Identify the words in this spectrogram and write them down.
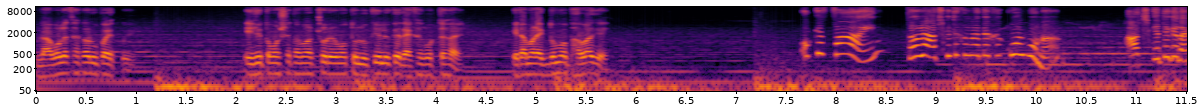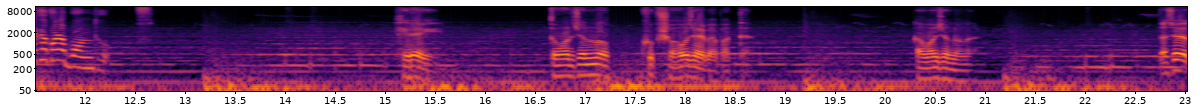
না বলে থাকার উপায় কই? এই যে তোমার সাথে আমার চোরের মতো লুকিয়ে লুকিয়ে দেখা করতে হয় এটা আমার একদমও ভালো লাগে? ওকে ফাইন তাহলে আজকে থেকে আমরা দেখা করব না। আজকে থেকে দেখা করা বন্ধ। হেরে তোমার জন্য খুব সহজ হয় ব্যাপারটা। আমার জন্য না। তাছাড়া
